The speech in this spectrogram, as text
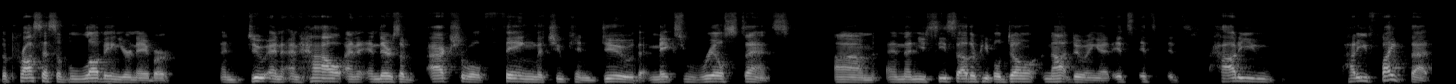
the process of loving your neighbor and do and and how and and there's an actual thing that you can do that makes real sense um and then you see other people don't not doing it it's it's it's how do you how do you fight that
